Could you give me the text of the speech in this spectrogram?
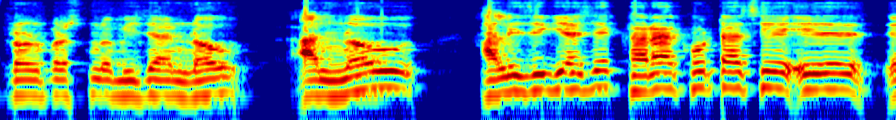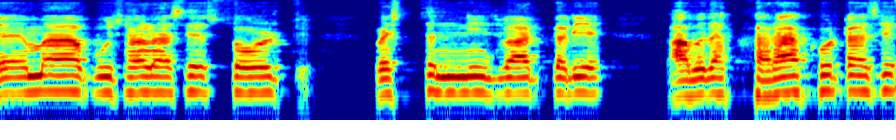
ત્રણ પ્રશ્નો, બીજા નવ. આ નવ ખાલી જગ્યા છે, ખરા ખોટા છે એ એમાં પૂછાણા છે શોર્ટ ક્વેશ્ચનની જ વાત કરીએ. આ બધા ખરા ખોટા છે.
